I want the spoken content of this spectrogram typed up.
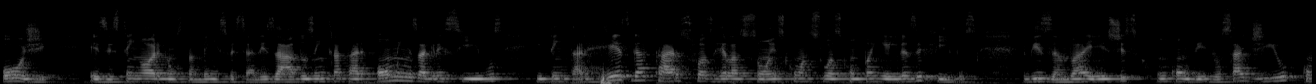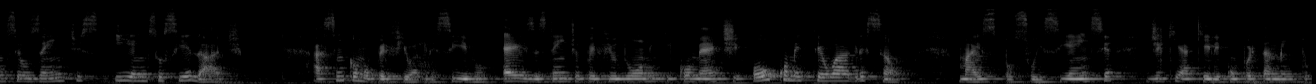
Hoje, existem órgãos também especializados em tratar homens agressivos e tentar resgatar suas relações com as suas companheiras e filhos, visando a estes um convívio sadio com seus entes e em sociedade. Assim como o perfil agressivo, é existente o perfil do homem que comete ou cometeu a agressão, mas possui ciência de que aquele comportamento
